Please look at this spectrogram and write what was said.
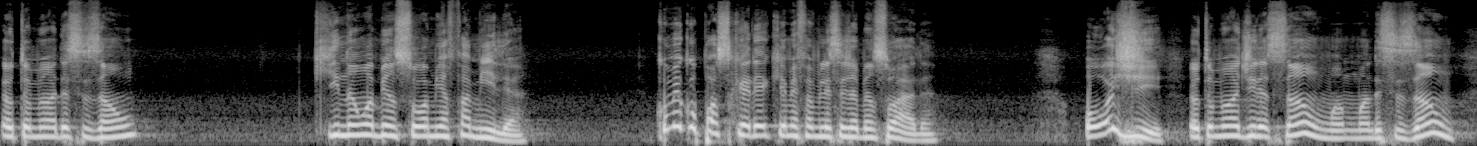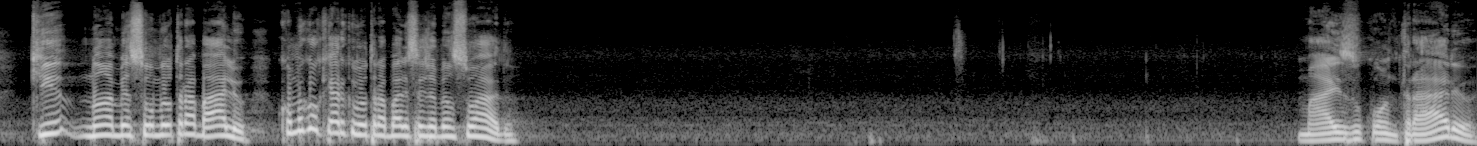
eu tomei uma decisão que não abençoa a minha família. Como é que eu posso querer que a minha família seja abençoada? Hoje eu tomei uma direção, uma, decisão que não abençoa o meu trabalho. Como é que eu quero que o meu trabalho seja abençoado? Mas o contrário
